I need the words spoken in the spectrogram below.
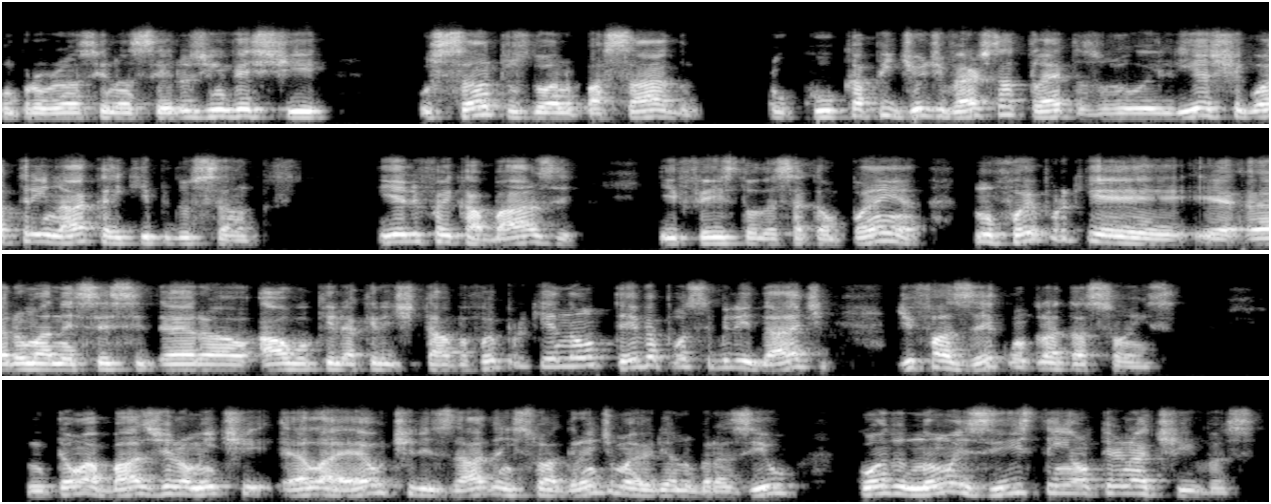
com problemas financeiros, de investir. O Santos, do ano passado, o Cuca pediu diversos atletas. O Elias chegou a treinar com a equipe do Santos. E ele foi com a base e fez toda essa campanha, não foi porque era uma necessidade, era algo que ele acreditava, foi porque não teve a possibilidade de fazer contratações. Então a base geralmente ela é utilizada em sua grande maioria no Brasil quando não existem alternativas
